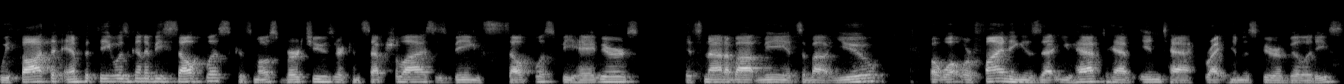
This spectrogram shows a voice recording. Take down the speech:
we thought that empathy was going to be selfless because most virtues are conceptualized as being selfless behaviors. It's not about me, it's about you. But what we're finding is that you have to have intact right hemisphere abilities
